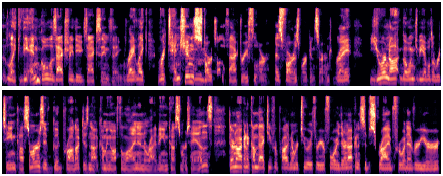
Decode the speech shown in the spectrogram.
like the end goal is actually the exact same thing, right? Like retention mm. starts on the factory floor as far as we're concerned, right? You're not going to be able to retain customers if good product is not coming off the line and arriving in customers' hands. They're not going to come back to you for product number two or three or four. They're not going to subscribe for whatever your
